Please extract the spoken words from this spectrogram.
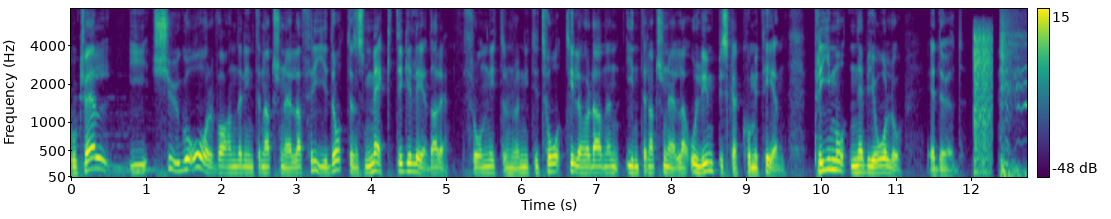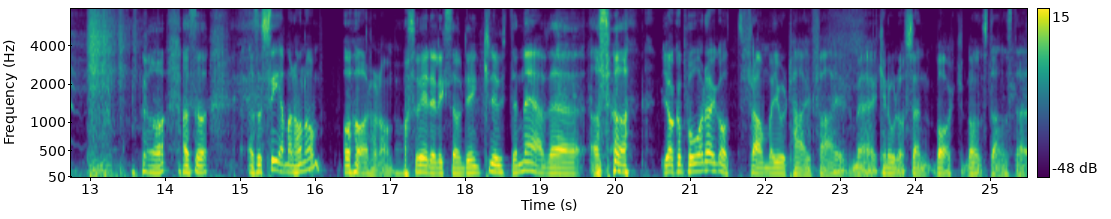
God kväll. I 20 år var han den internationella friidrottens mäktige ledare. Från 1992 tillhörde han den internationella olympiska kommittén. Primo Nebbiolo är död. Ja, alltså, alltså ser man honom och hör honom så är det liksom, det är en knuten näve. Alltså, Jakob Hård har ju gått fram och gjort high five med Ken Olofsson bak någonstans där,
